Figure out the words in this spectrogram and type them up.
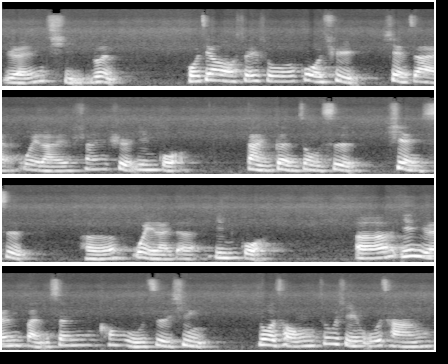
缘起论。佛教虽说过去、现在、未来三世因果，但更重视现世和未来的因果。而因缘本身空无自性，若从诸行无常、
